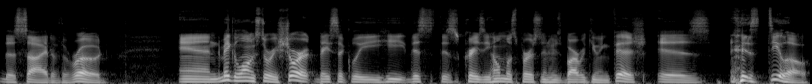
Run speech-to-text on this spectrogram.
the side of the road. And to make a long story short, basically, he this this crazy homeless person who's barbecuing fish is is Tilo,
